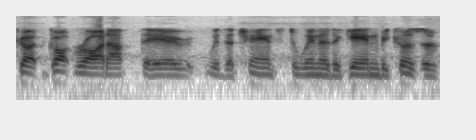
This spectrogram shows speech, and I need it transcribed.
got got right up there with a chance to win it again because of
